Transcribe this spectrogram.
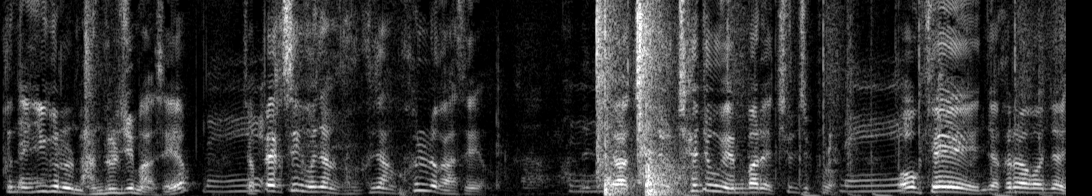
근데 이거를 만들지 마세요. 네. 저 백스윙 그냥 그냥 흘러가세요. 네. 자 체중 체중 왼발에 70%. 네. 오케이 이제 그러고 이제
